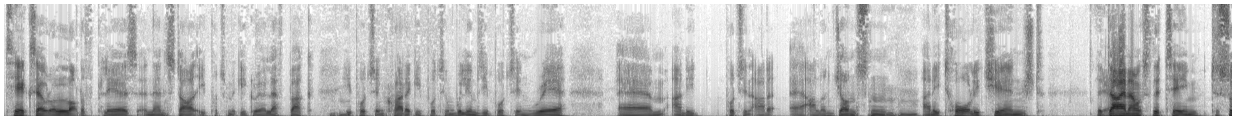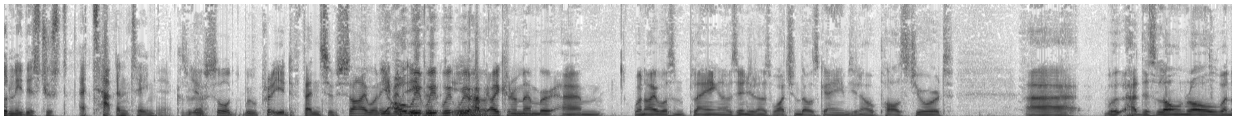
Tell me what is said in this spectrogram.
takes out a lot of players and then start. He puts Mickey Gray left back. He puts in Craddock. He puts in Williams. He puts in Rae. Um, and he puts in Ad- uh, Allan Johnston. And he totally changed the Yeah. dynamics of the team to suddenly this just attacking team. Yeah, because we Yeah. were so we were pretty a defensive side. When Yeah, even, oh, we, even, we, we, we were happy. I can remember um, when I wasn't playing and I was injured and I was watching those games, you know, Paul Stewart uh, had this lone role when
